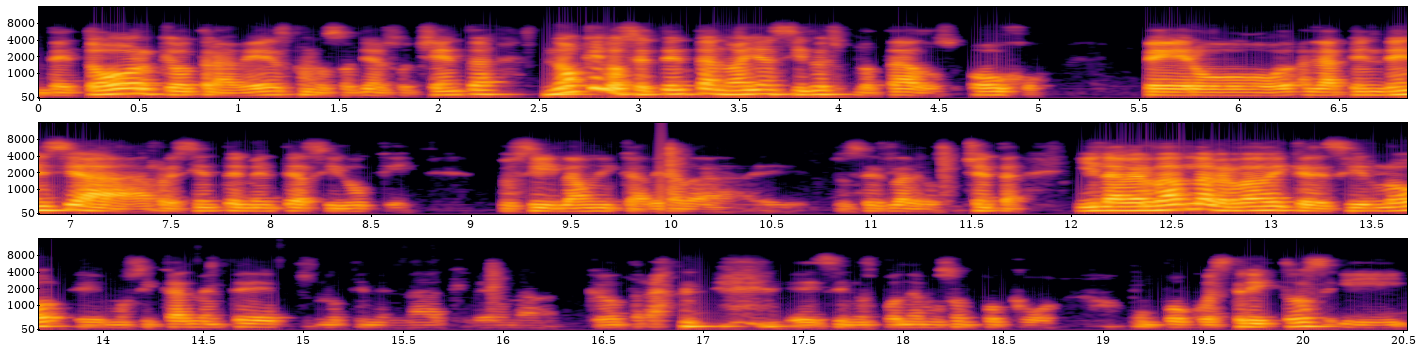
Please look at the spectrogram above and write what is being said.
de Thor, que otra vez con los años 80. No que los 70 no hayan sido explotados, ojo, pero la tendencia recientemente ha sido que, pues sí, la única década eh, pues es la de los 80. Y la verdad, la verdad hay que decirlo, eh, musicalmente pues no tiene nada que ver una que otra, eh, si nos ponemos un poco, un poco estrictos, y,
